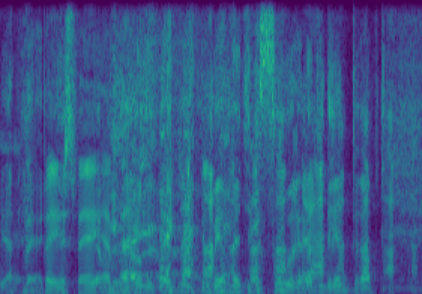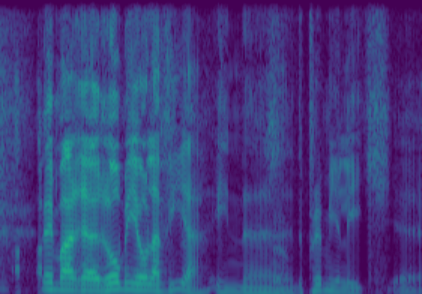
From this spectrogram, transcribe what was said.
ja, PSV Ja, en ik denk, ik probeer een beetje te voeren dat hij erin trapt. Nee, maar eh, Romeo Lavia in eh, de Premier League eh,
